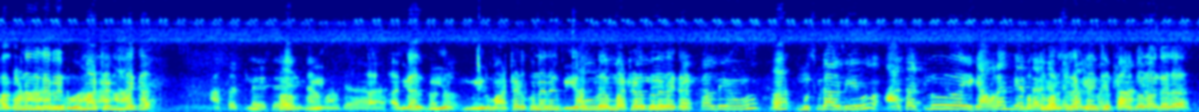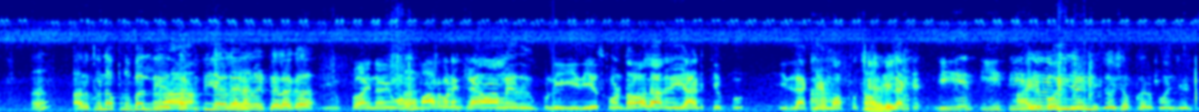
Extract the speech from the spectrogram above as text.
పదకొండు వందల ఇరవై నువ్వు ఇంకా మనకి అది కాదు మీరు మీరు మాట్లాడుకున్నదే మీరు మాట్లాడుకున్నదే పిక్కలు దీవు ఆ? ముసుగుడాకు దీవు ఆ తట్లు ఇక ఎవరైనా చేస్తారు చెప్పి అనుకున్నాం కదా? అనుకున్నప్పుడు మళ్ళీ తట్టు తీయాలి అంటే ఎలాగా? ఇప్పుడు ఆయన ఒక మాట కూడా ఇంకేమనలేదు ఇప్పుడు ఇది వేసుకుంటావా లేదా అంటే చెప్పు. ఇది లెక్కే మొత్తం సాగు లెక్కే. ఆయన ఫోన్ చేయండి జోసెఫ్ గారు ఫోన్ చేయండి.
